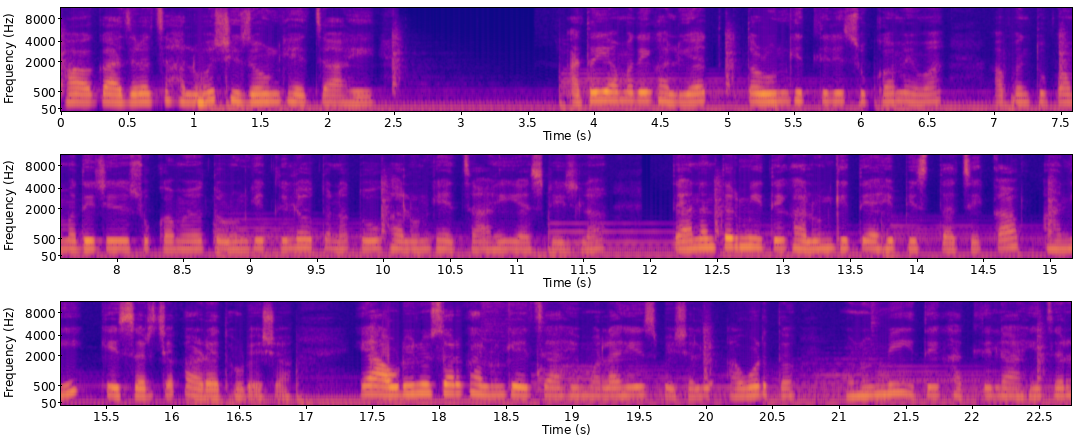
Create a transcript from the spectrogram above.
हा गाजराचा हलवा शिजवून घ्यायचा आहे. आता यामध्ये घालूयात तळून घेतलेले सुकामेवा. आपण तुपामध्ये जे सुकामेवा तळून घेतलेला होता ना तो घालून घ्यायचा आहे या स्टेजला. त्यानंतर मी इथे घालून घेते आहे पिस्ताचे काप आणि केसरच्या काड्या थोड्याशा. हे आवडीनुसार घालून घ्यायचं आहे. मला हे स्पेशली आवडतं. म्हणून मी इथे घातलेलं आहे. जर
